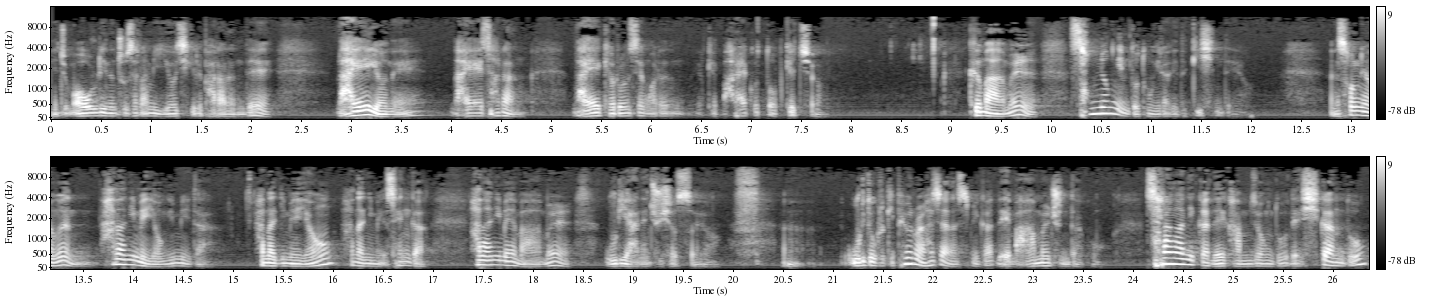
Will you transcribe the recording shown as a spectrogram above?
예, 좀 어울리는 두 사람이 이어지기를 바라는데 나의 연애, 나의 사랑, 나의 결혼 생활은 이렇게 말할 것도 없겠죠. 그 마음을 성령님도 동일하게 느끼신대요. 성령은 하나님의 영입니다. 하나님의 영, 하나님의 생각, 하나님의 마음을 우리 안에 주셨어요. 어, 우리도 그렇게 표현을 하지 않았습니까? 내 마음을 준다고. 사랑하니까 내 감정도, 내 시간도,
